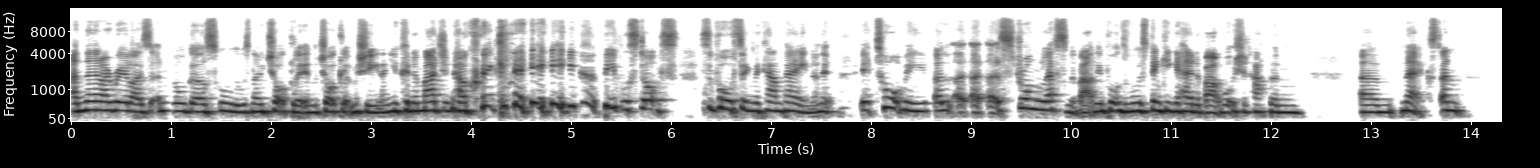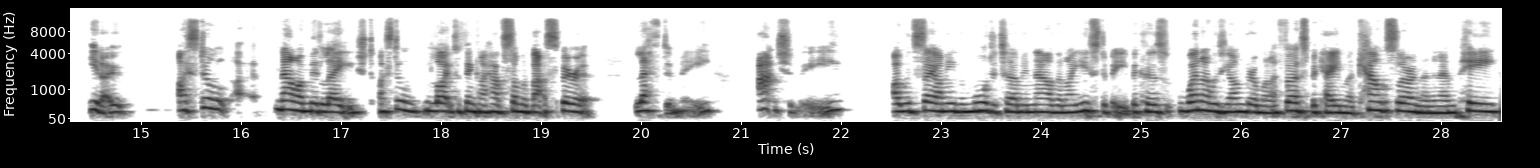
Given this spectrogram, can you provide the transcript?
And then I realized at an all girls school, there was no chocolate in the chocolate machine. And you can imagine how quickly people stopped supporting the campaign. And it, it taught me a, a, a strong lesson about the importance of always thinking ahead about what should happen um, next. And, you know, I still, now I'm middle aged, I still like to think I have some of that spirit left in me. Actually, I would say I'm even more determined now than I used to be because when I was younger and when I first became a councillor and then an MP,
